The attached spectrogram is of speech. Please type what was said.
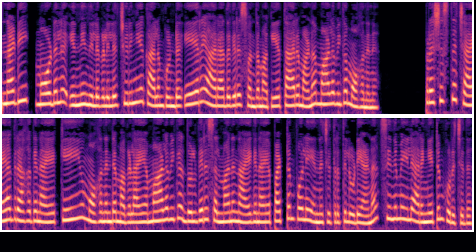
നടി മോഡൽ എന്നീ നിലകളിൽ ചുരുങ്ങിയ കാലം കൊണ്ട് ഏറെ ആരാധകരെ സ്വന്തമാക്കിയ താരമാണ് മാളവിക മോഹനന്. പ്രശസ്ത ഛായാഗ്രാഹകനായ കെ. യു. മോഹനന്റെ മകളായ മാളവിക ദുൽഗര സൽമാന് നായകനായ പട്ടം പോലെ എന്ന ചിത്രത്തിലൂടെയാണ് സിനിമയിൽ അരങ്ങേറ്റം കുറിച്ചത്.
